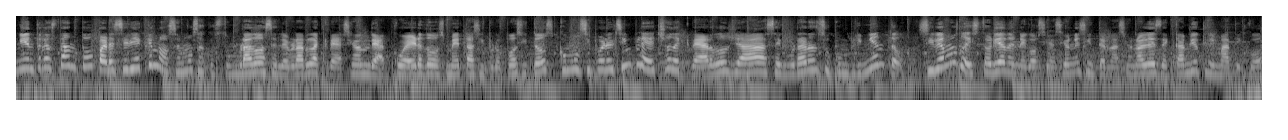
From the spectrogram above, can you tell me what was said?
Mientras tanto, parecería que nos hemos acostumbrado a celebrar la creación de acuerdos, metas y propósitos como si por el simple hecho de crearlos ya aseguraran su cumplimiento. Si vemos la historia de negociaciones internacionales de cambio climático,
